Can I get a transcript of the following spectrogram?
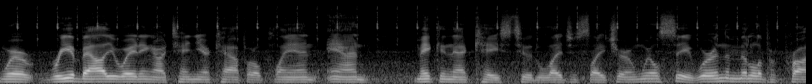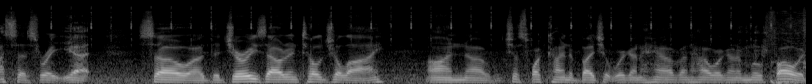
We're reevaluating our 10-year capital plan and making that case to the legislature, and we'll see. We're in the middle of a process right yet. So uh, the jury's out until July on uh, just what kind of budget we're going to have and how we're going to move forward.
